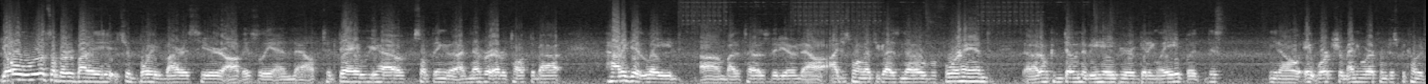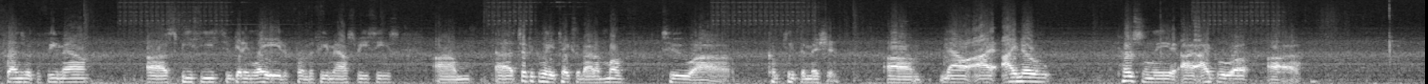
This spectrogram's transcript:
Yo, what's up everybody? It's your boy ViRuZ here, obviously, and now today we have something that I've never ever talked about, how to get laid, um, by the title of this video. Now, I just want to let you guys know beforehand that I don't condone the behavior of getting laid, but this, you know, it works from anywhere from just becoming friends with the female uh, species to getting laid from the female species. Um, uh, typically, it takes about a month to uh, complete the mission. Um, now, I, I know personally, I, I grew up, uh,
